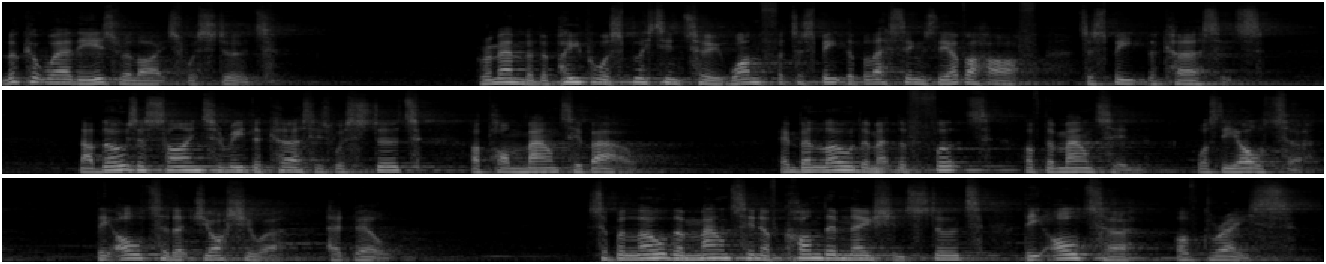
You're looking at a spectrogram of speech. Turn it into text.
Look at where the Israelites were stood. Remember, the people were split in two one for to speak the blessings, the other half to speak the curses. Now, those assigned to read the curses were stood upon Mount Ebal, and below them, at the foot of the mountain, was the altar, the altar that Joshua had built. So below the mountain of condemnation stood the altar of grace.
